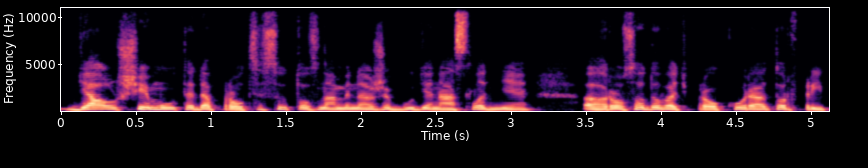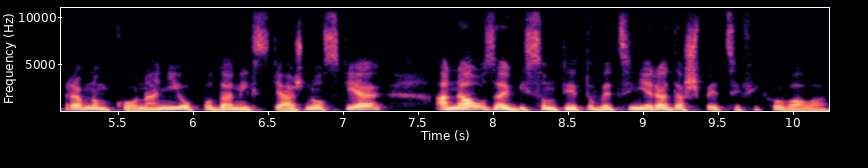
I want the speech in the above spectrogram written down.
ďalšiemu teda procesu. To znamená, že bude následne rozhodovať prokurátor v prípravnom konaní o podaných stiažnostiach a naozaj by som tieto veci nerada špecifikovala.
